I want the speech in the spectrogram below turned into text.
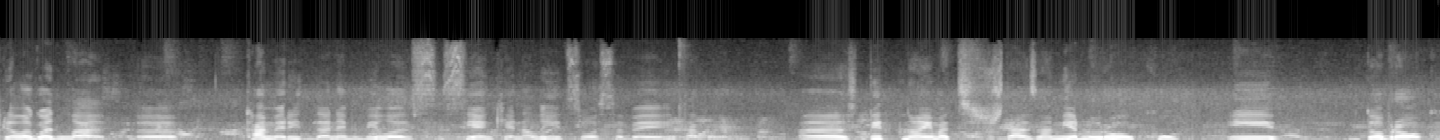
prilagodila e, kameri, da ne bi bilo sjenke na licu osobe i tako da. E, bitno je imati, šta znam, mirnu ruku i dobro oko.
